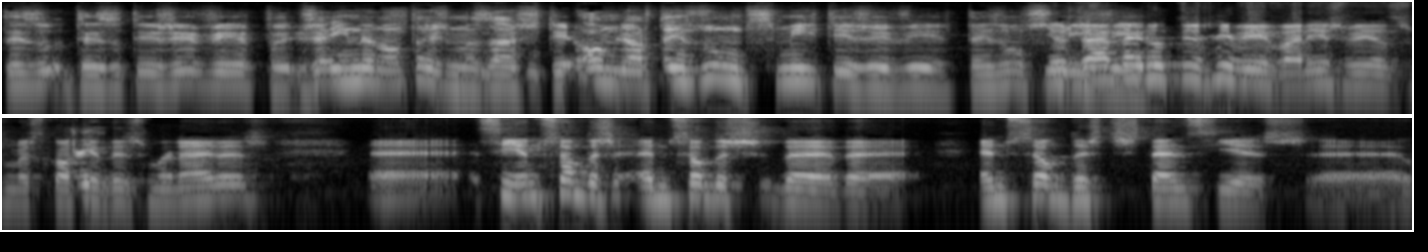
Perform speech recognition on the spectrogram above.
Tens o, tens o TGV, já ainda não tens, mas acho que ou melhor, tens um semi-TGV, tens um semi Eu já dei no TGV várias vezes, mas de qualquer das maneiras, uh, sim, a noção das, a noção das, da, da a noção das distâncias, uh,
